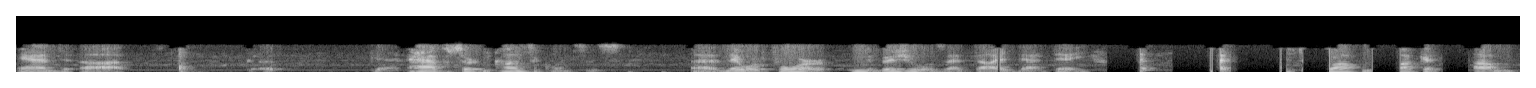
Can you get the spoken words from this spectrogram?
and uh, have certain consequences. Uh, there were four individuals that died that day. Drop in the bucket. Um,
